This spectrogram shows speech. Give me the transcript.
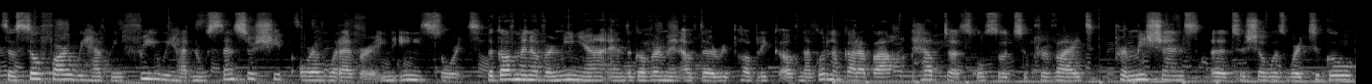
So, so far we have been free, we had no censorship or whatever in any sort. The government of Armenia and the government of the Republic of Nagorno-Karabakh helped us also to provide permissions uh, to show us where to go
